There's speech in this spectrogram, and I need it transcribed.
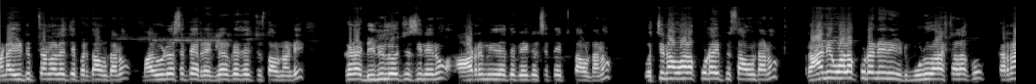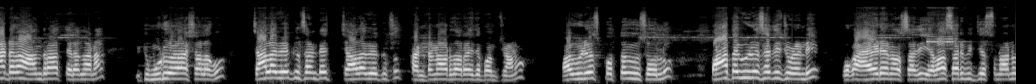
మన యూట్యూబ్ ఛానల్ అయితే పెడతా ఉంటాను. మా వీడియోస్ అయితే రెగ్యులర్గా అయితే చూస్తూ ఉండండి. ఇక్కడ ఢిల్లీలో వచ్చేసి నేను ఆర్డర్ మీద అయితే వెహికల్స్ అయితే ఇస్తా ఉంటాను. వచ్చిన వాళ్ళకు కూడా ఇప్పిస్తా ఉంటాను. రాని వాళ్ళకు కూడా నేను ఇటు మూడు రాష్ట్రాలకు కర్ణాటక ఆంధ్ర తెలంగాణ ఇటు మూడు రాష్ట్రాలకు చాలా వెహికల్స్ అంటే చాలా వెహికల్స్ కంటైనర్ ద్వారా అయితే పంపించాను ఆ వీడియోస్ కొత్త వ్యూస్ వాళ్ళు పాత వీడియోస్ అయితే చూడండి ఒక ఐడియా వస్తుంది ఎలా సర్వీస్ చేస్తున్నాను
